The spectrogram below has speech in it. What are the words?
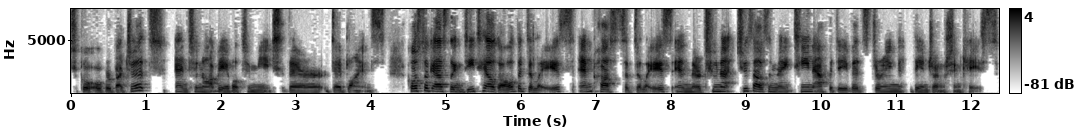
to go over budget and to not be able to meet their deadlines. Coastal GasLink detailed all the delays and costs of delays in their 2019 affidavits during the injunction case.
